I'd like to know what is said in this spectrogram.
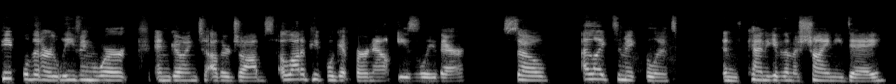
people that are leaving work and going to other jobs. A lot of people get burnout easily there. So I like to make balloons and kind of give them a shiny day.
